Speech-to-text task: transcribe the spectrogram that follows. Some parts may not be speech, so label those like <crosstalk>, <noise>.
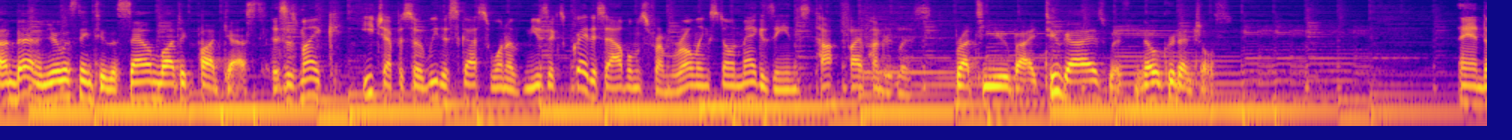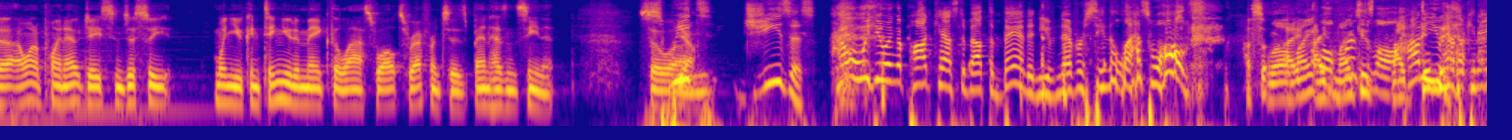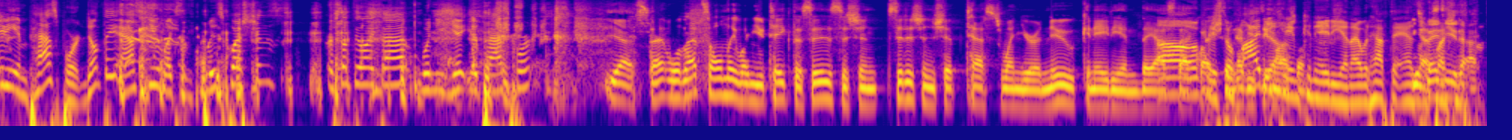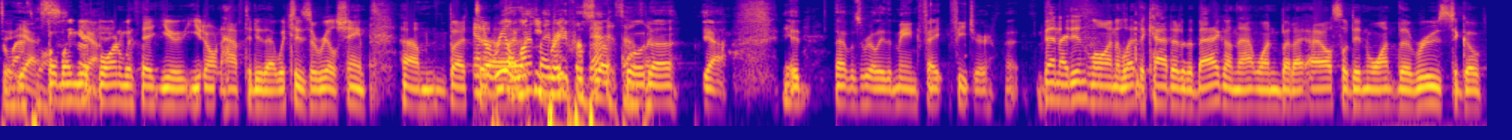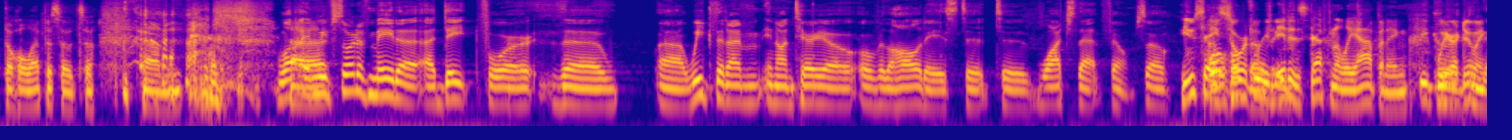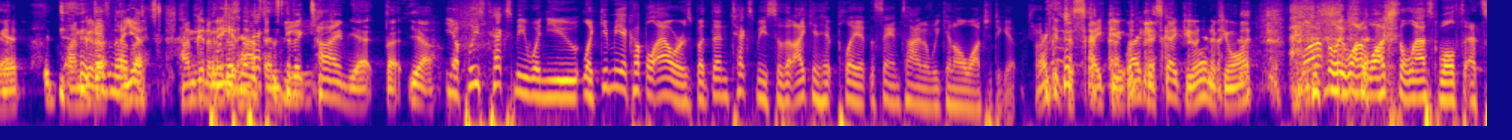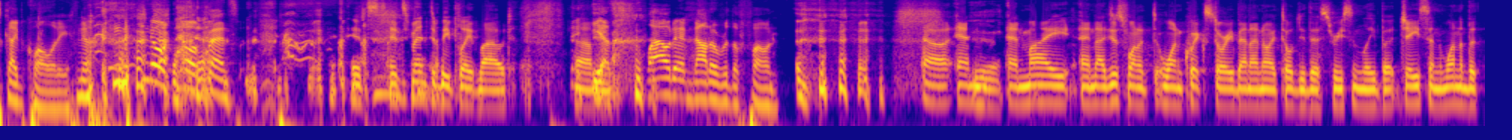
I'm Ben, and you're listening to the Sound Logic Podcast. This is Mike. Each episode, we discuss one of music's greatest albums from Rolling Stone magazine's top 500 list. Brought to you by two guys with no credentials. And uh, I want to point out, Jason, just so you, when you continue to make the Last Waltz references, Ben hasn't seen it. So, Sweet um, Jesus. How are we doing a podcast about the band and you've never seen The Last Waltz? so Well, I- Mike- I- Well, Mike first is- of all, I how do you have a Canadian passport? Don't they ask you like some quiz questions or something like that when you get your passport? Yes. that, well, that's only when you take the citizen, citizenship test when you're a new Canadian. They ask that Oh, okay. question. So if I became Canadian, I would have to answer Yeah, then questions you'd have about The Last yes. Waltz. But when you're Yeah. born with it, you you don't have to do that, which is a real shame. Um, but And a uh, real I met lucky break for Ben, syrup it sounds like. Yeah. It, that was really the main fe- feature. Ben, I didn't want to let the cat out of the bag on that one, but I, I also didn't want the ruse to go the whole episode. So, um, <laughs> Well, Uh, and we've sort of made a, a date for the uh, week that I'm in Ontario over the holidays to to watch that film. So you say Well, sort of. hopefully It is definitely happening. We are doing that. it. It I'm <laughs> doesn't gonna. have Yes, I'm gonna it make it doesn't have a happen. specific time yet, but yeah. Yeah, please text me when you like. Give me a couple hours, but then text me so that I can hit play at the same time and we can all watch it together. I could just Skype you. I could Skype you in if you want. <laughs> Well, I don't really want to watch the last waltz at Skype quality. <laughs> No, no, no offense. It's it's meant to be played loud. Um, Yes, loud and not over the phone. <laughs> Uh, and and my and I just wanted to, one quick story, Ben. I know I told you this recently, but Jason, one of the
